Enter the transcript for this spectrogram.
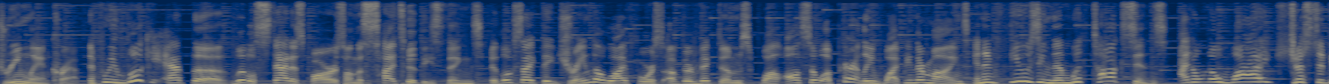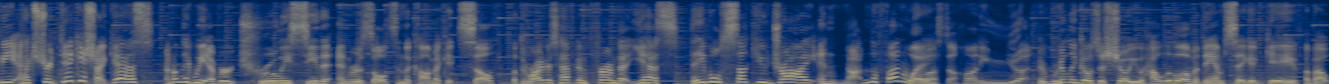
dreamland crap. If we look at the little status bars on the sides of these things, it looks like they drain the life force of their victims while also apparently wiping their minds and infusing them with toxins. I don't know why, just to be extra dickish, I guess. I don't think we ever truly see the end results in the comic itself, but the writers have confirmed that yes, they will suck you dry and not in the fun way. Bust a honey nut. It really goes to show you how little of a damn Sega gave about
